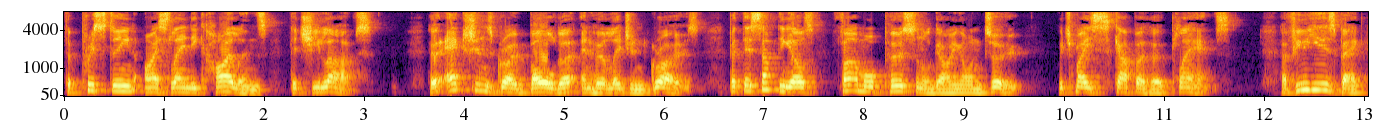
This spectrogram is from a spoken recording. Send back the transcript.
the pristine Icelandic highlands that she loves. Her actions grow bolder and her legend grows, but there's something else far more personal going on too, which may scupper her plans. A few years back,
